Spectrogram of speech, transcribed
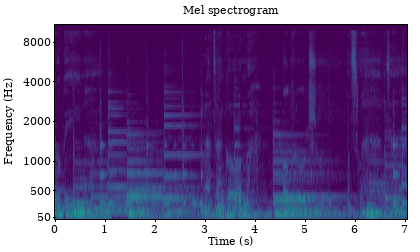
rubina Na tankom obruču od zlata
